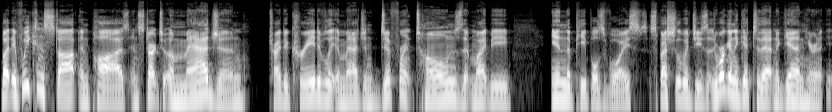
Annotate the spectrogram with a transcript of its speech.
But if we can stop and pause and start to imagine, try to creatively imagine different tones that might be in the people's voice, especially with Jesus. We're going to get to that and again here. in-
